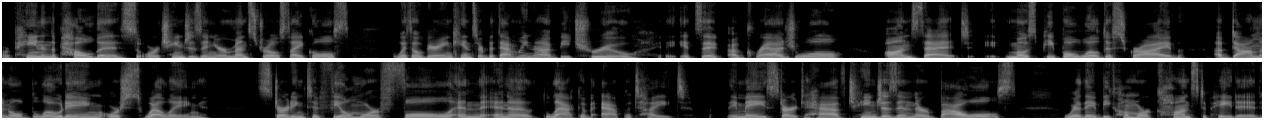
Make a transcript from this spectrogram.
or pain in the pelvis or changes in your menstrual cycles with ovarian cancer, but that might not be true. It's a, a gradual onset. Most people will describe abdominal bloating or swelling, starting to feel more full and, and a lack of appetite they may start to have changes in their bowels where they become more constipated.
